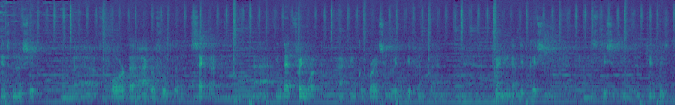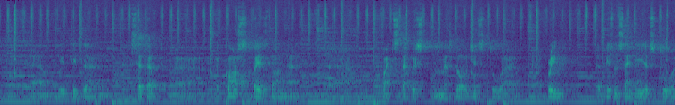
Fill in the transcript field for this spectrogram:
entrepreneurship for the agro-food sector. Uh, in that framework, uh, in cooperation with different training and education institutions in different countries, um, we did um, set up a course based on quite established methodologies to uh, bring uh, business ideas to uh,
